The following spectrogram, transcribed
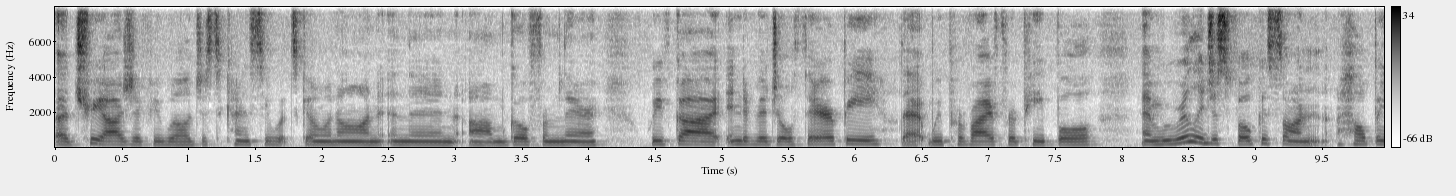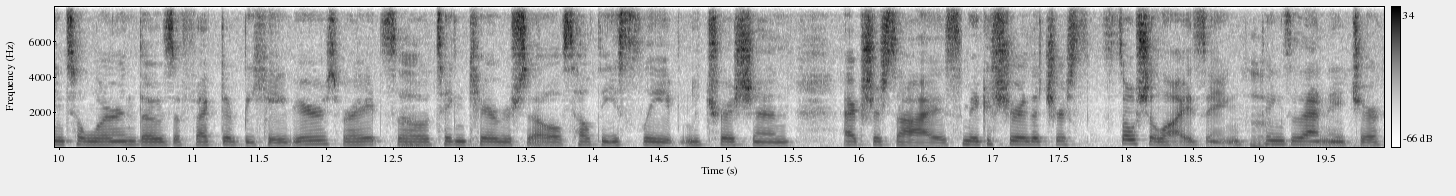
a triage, if you will, just to kind of see what's going on, and then um, go from there. We've got individual therapy that we provide for people, and we really just focus on helping to learn those effective behaviors, right? So, taking care of yourselves, healthy sleep, nutrition, exercise, making sure that you're socializing, things of that nature.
